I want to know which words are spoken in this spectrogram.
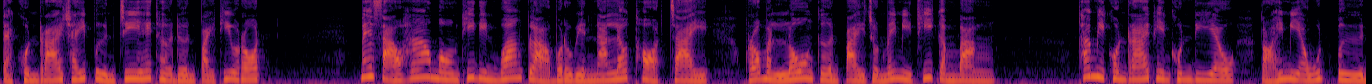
แต่คนร้ายใช้ปืนจี้ให้เธอเดินไปที่รถ แม่สาวห้าวมองที่ดินว่างเปล่าบริเวณนั้นแล้วถอดใจ เพราะมันโล่งเกินไปจนไม่มีที่กำบัง ถ้ามีคนร้ายเพียงคนเดียว ต่อให้มีอาวุธปืน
